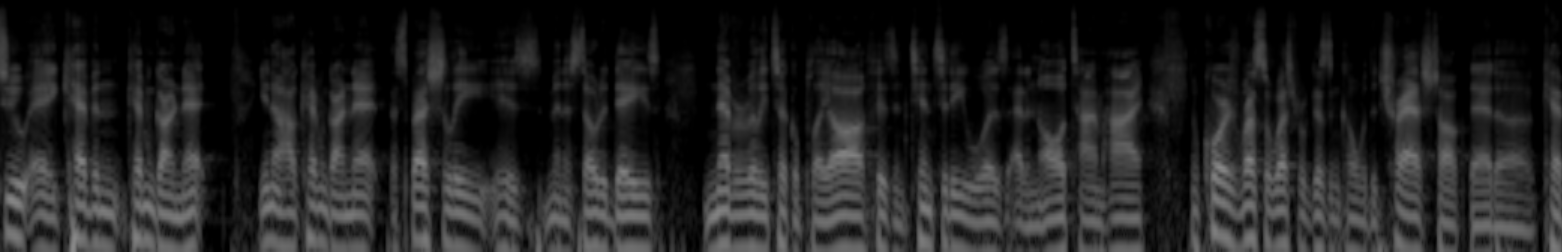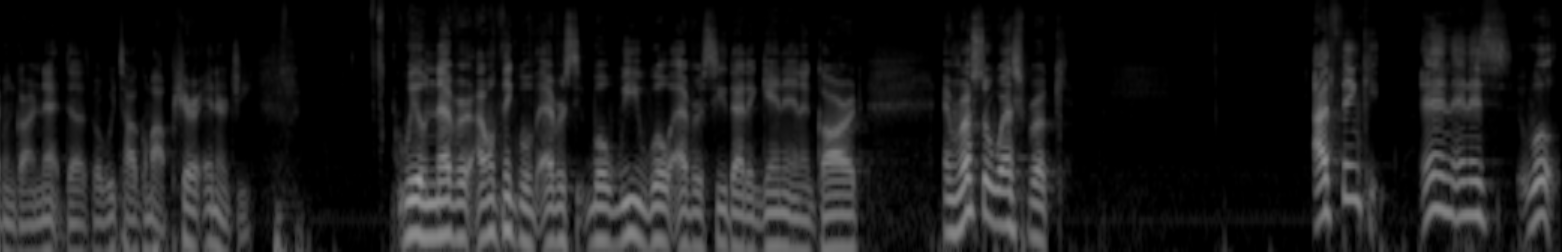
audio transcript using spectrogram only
to a Kevin Kevin Garnett. You know how Kevin Garnett, especially his Minnesota days, never really took a play off. His intensity was at an all time high. Of course, Russell Westbrook doesn't come with the trash talk that uh, Kevin Garnett does, but we're talking about pure energy. We'll never, I don't think we'll ever see, well, we will ever see that again in a guard. And Russell Westbrook, I think, and, and it's, well,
